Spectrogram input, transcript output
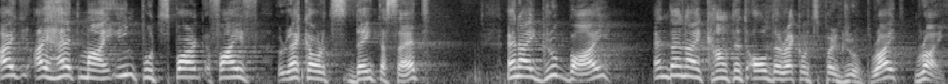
I, I had my input Spark 5 records data set and I grouped by and then I counted all the records per group, right? Right.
